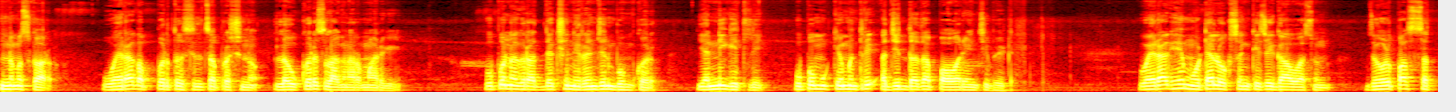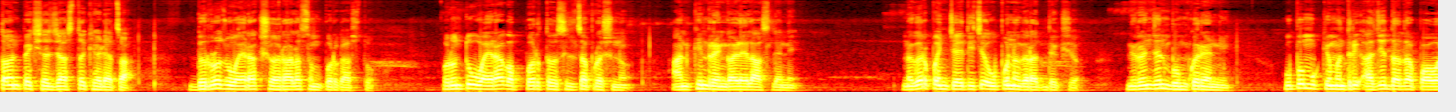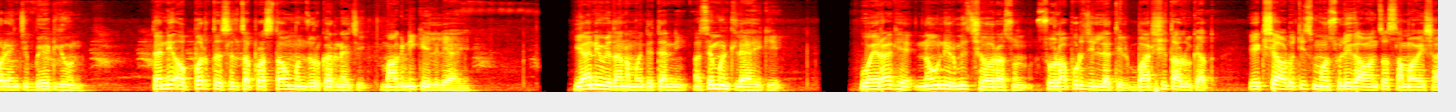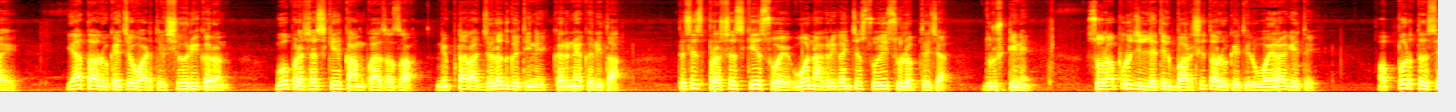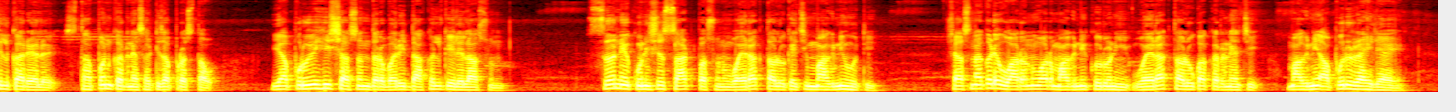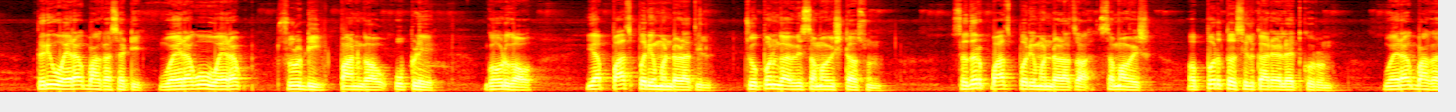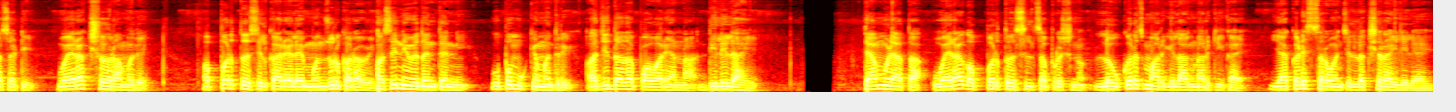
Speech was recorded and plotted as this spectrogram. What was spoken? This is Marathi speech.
नमस्कार. वैराग अप्पर तहसीलचा प्रश्न लवकरच लागणार मार्गी. उपनगराध्यक्ष निरंजन भूमकर यांनी घेतली उपमुख्यमंत्री अजितदादा पवार यांची भेट. वैराग हे मोठ्या लोकसंख्येचे गाव असून जवळपास सत्तावन्नपेक्षा जास्त खेड्याचा दररोज वैराग शहराला संपर्क असतो. परंतु वैराग अप्पर तहसीलचा प्रश्न आणखीन रेंगाळलेला असल्याने नगरपंचायतीचे उपनगराध्यक्ष निरंजन भूमकर यांनी उपमुख्यमंत्री अजितदादा पवार यांची भेट घेऊन त्यांनी अप्पर तहसीलचा प्रस्ताव मंजूर करण्याची मागणी केलेली आहे. या निवेदनामध्ये त्यांनी असे म्हटले आहे की वैराग हे नवनिर्मित शहर असून सोलापूर जिल्ह्यातील बार्शी तालुक्यात एकशे अडतीस महसुली गावांचा समावेश आहे. या तालुक्याचे वाढते शहरीकरण व प्रशासकीय कामकाजाचा निपटारा जलद गतीने करण्याकरिता तसेच प्रशासकीय सोय व नागरिकांच्या सोयी सुलभतेच्या दृष्टीने सोलापूर जिल्ह्यातील बार्शी तालुक्यातील वैराग येथे अप्पर तहसील कार्यालय स्थापन करण्यासाठीचा प्रस्ताव यापूर्वीही शासन दरबारी दाखल केलेला असून सन एकोणीसशे साठपासून वैराग तालुक्याची मागणी होती. शासनाकडे वारंवार मागणी करूनही वैराग तालुका करण्याची मागणी अपुरी राहिली आहे. तरी वैराग भागासाठी वैराग व वैराग सुरडी पानगाव उपळे गौडगाव या पाच परिमंडळातील चोपन्न गावे समाविष्ट असून सदर पाच परिमंडळाचा समावेश अप्पर तहसील कार्यालयात करून वैराग भागासाठी वैराग शहरामध्ये अप्पर तहसील कार्यालय मंजूर करावे असे निवेदन त्यांनी उपमुख्यमंत्री अजितदादा पवार यांना दिलेले आहे. त्यामुळे आता वैराग अप्पर तहसीलचा प्रश्न लवकरच मार्गी लागणार की काय याकडेच सर्वांचे लक्ष राहिलेले आहे.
